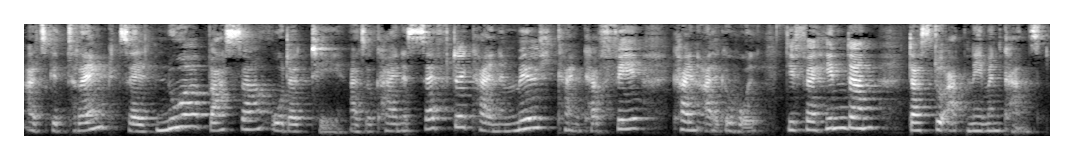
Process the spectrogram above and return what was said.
als Getränk zählt nur Wasser oder Tee, also keine Säfte, keine Milch, kein Kaffee, kein Alkohol. Die verhindern, dass du abnehmen kannst.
